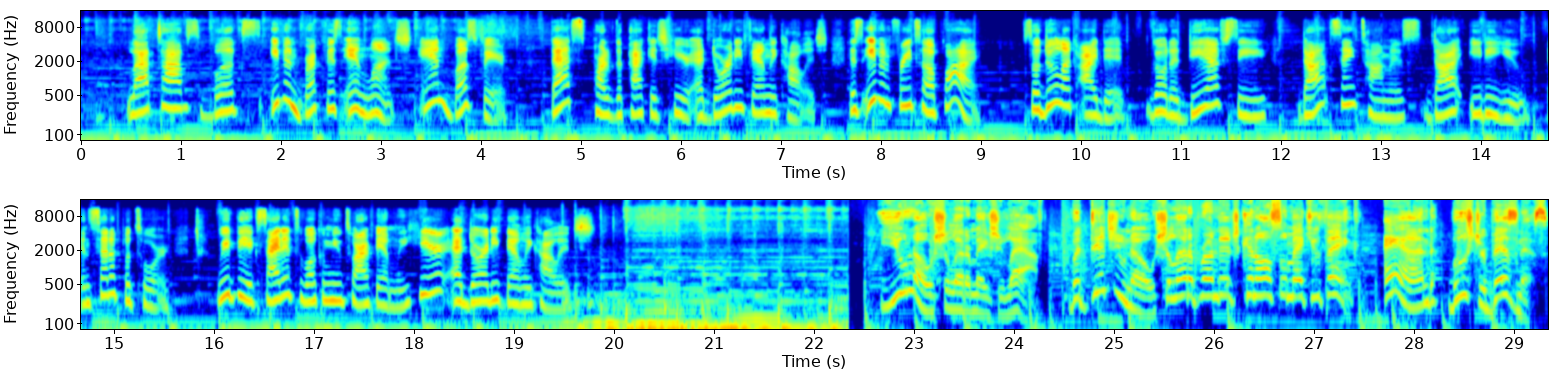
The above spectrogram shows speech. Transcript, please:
laptops, books, even breakfast and lunch, and bus fare. That's part of the package here at Dougherty Family College. It's even free to apply. So do like I did. Go to dfc.stthomas.edu and set up a tour. We'd be excited to welcome you to our family here at Dougherty Family College. You know Shaletta makes you laugh, but did you know Shaletta Brundage can also make you think and boost your business?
